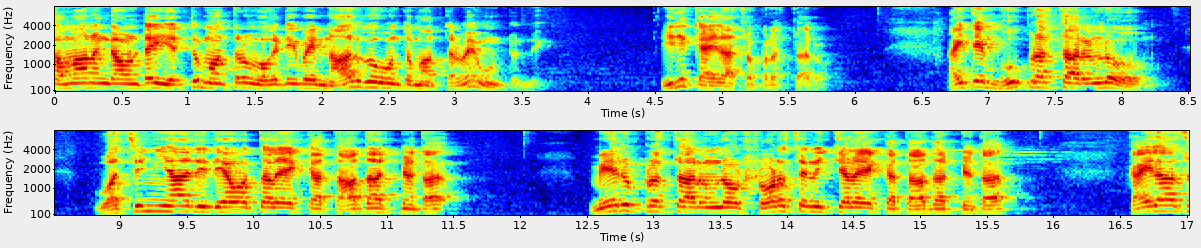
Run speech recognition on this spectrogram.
సమానంగా ఉంటాయి ఎత్తు మాత్రం ఒకటి బై నాలుగో వంతు మాత్రమే ఉంటుంది. ఇది కైలాస ప్రస్థారం అయితే భూప్రస్థారంలో వసిన్యాది దేవతల యొక్క తాదాత్మ్యత మేరు ప్రస్థారంలో షోడశ నిత్యల యొక్క తాదాత్మ్యత కైలాస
